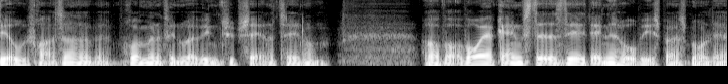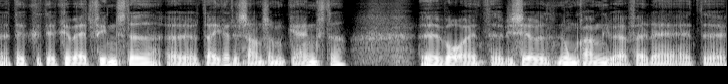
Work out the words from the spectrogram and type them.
derudfra, så prøver man at finde ud af, hvilken type sag der taler om. Og hvor, hvor er gerningsstedet? Det er et andet HV-spørgsmål. Det, det, det kan være et findested, øh, der ikke er det samme som et gerningssted. Øh, hvor at, øh, vi ser vel nogle gange i hvert fald, at, at øh,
